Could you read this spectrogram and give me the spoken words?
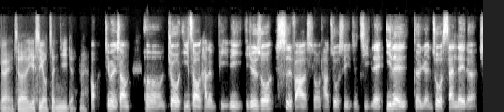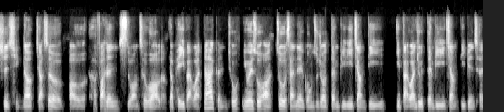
对，这也是有争议的，嗯好，基本上，呃，就依照它的比例，也就是说，事发的时候他做事情是几类，一类的人做三类的事情，那假设保额呃发生死亡车祸好了，要赔一百万，那他可能就因为说啊，做三类的工作就要等比例降低。一百万就等比例降低，变成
